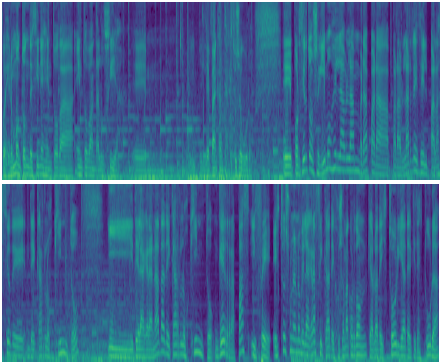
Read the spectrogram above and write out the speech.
pues en un montón de cines en toda, en toda Andalucía. Em, les va a encantar, estoy seguro. Eh, por cierto, seguimos en la Alhambra para, hablarles del Palacio de, Carlos V y de la Granada de Carlos V, Guerra, Paz y Fe. Esto es una novela gráfica de José Macordón que habla de historia, de arquitectura,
